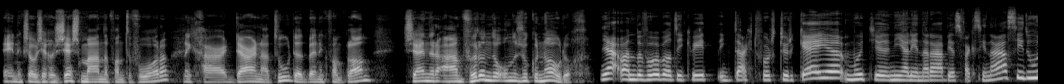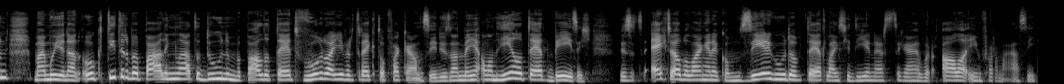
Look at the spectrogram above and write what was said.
en ik zou zeggen zes maanden van tevoren, ik ga daar naartoe, dat ben ik van plan. Zijn er aanvullende onderzoeken nodig? Ja, want bijvoorbeeld, ik weet, ik dacht voor Turkije moet je niet alleen rabies vaccinatie doen, maar moet je dan ook titerbepaling laten doen een bepaalde tijd voordat je vertrekt op vakantie. Dus dan ben je al een hele tijd bezig. Dus het is echt wel belangrijk om zeer goed op tijd langs je dierenarts te gaan voor alle informatie.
